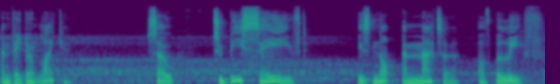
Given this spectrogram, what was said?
and they don't like it. So, to be saved is not a matter of belief,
